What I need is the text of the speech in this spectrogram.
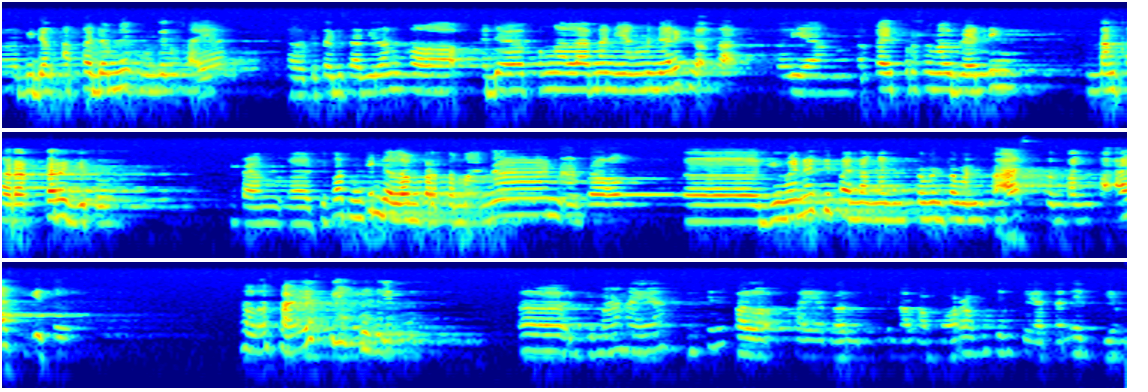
uh, bidang akademik mungkin kak ya. Uh, kita bisa bilang kalau ada pengalaman yang menarik nggak kak yang terkait personal branding tentang karakter gitu? Tentang uh, sifat mungkin dalam pertemanan atau uh, gimana sih pandangan teman-teman Kaas tentang Kaas gitu? Kalau saya sih mungkin uh, gimana ya mungkin kalau saya baru dikenal sama orang mungkin kelihatannya diam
